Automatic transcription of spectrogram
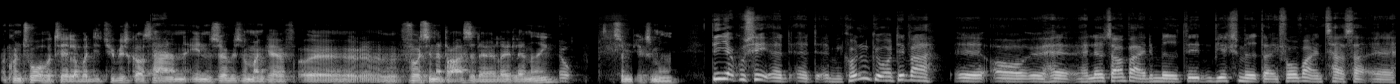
kontorhoteller, hvor de typisk også har en, en service, hvor man kan øh, få sin adresse der, eller et eller andet, ikke? Jo. Som virksomhed. Det jeg kunne se, at, at, at min kunde gjorde, det var øh, at øh, have, have lavet samarbejde med den virksomhed, der i forvejen tager sig af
